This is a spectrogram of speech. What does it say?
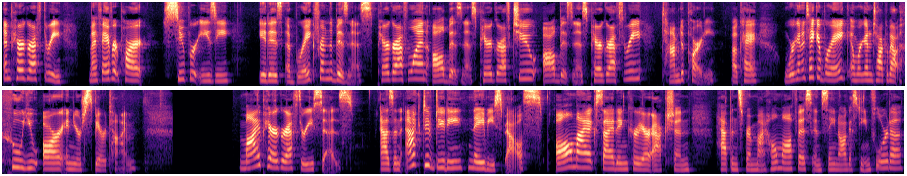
And paragraph three, my favorite part, super easy. It is a break from the business. Paragraph one, all business. Paragraph two, all business. Paragraph three, time to party. Okay. We're going to take a break and we're going to talk about who you are in your spare time. My paragraph three says, as an active duty Navy spouse, all my exciting career action happens from my home office in St. Augustine, Florida.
